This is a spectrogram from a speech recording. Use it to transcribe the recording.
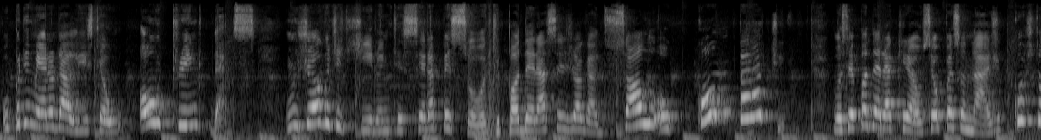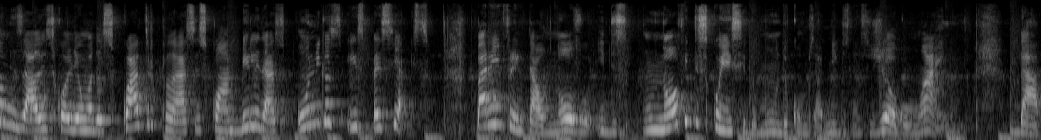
O primeiro da lista é o Outrink Dex, um jogo de tiro em terceira pessoa que poderá ser jogado solo ou cooperativo. Você poderá criar o seu personagem, customizá-lo e escolher uma das quatro classes com habilidades únicas e especiais. Para enfrentar um novo e, um novo e desconhecido mundo com os amigos nesse jogo online, dá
